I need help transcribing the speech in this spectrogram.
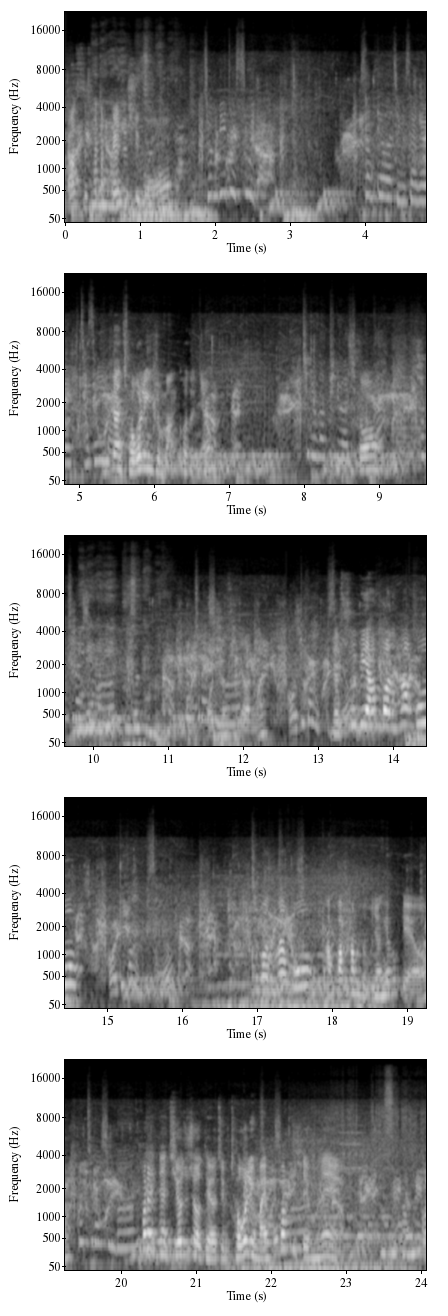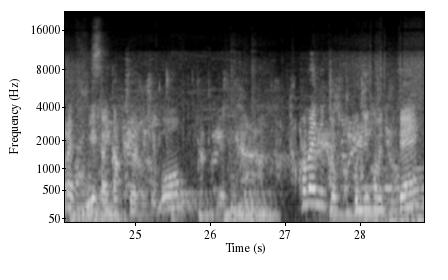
가스 살짝 빼주시고 준비됐습니다. 상태와 증상을 자세히 일단 말하세요. 저글링이 좀 많거든요 치료가 필요하십니까? 호출하신 미네랄이 분? 부족합니다. 호출하신 어디로 분? 숨겨왔니? 어디가 일단 아프세요? 수비 한번 하고 어디가 아프세요? 한번 하고 압박함도 운영해볼게요 호출하신 분? 터렛 그냥 지어주셔도 돼요 지금 저글링 많이 뽑았기 때문에 터렛 두 개까지 딱 지어주시고 이게 커맨드 쪽 본진 커맨드 두개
